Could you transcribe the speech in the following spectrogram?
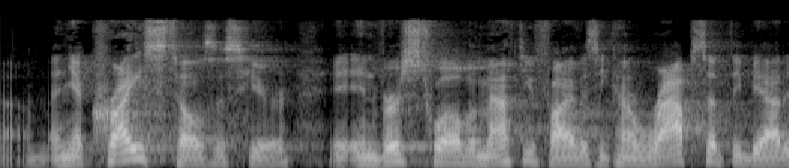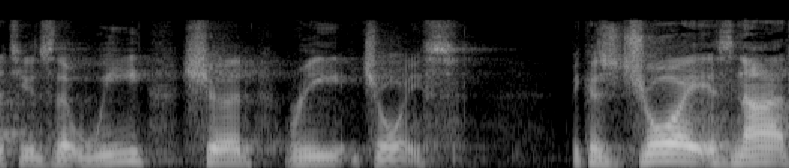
Um, and yet, Christ tells us here in verse 12 of Matthew 5, as he kind of wraps up the Beatitudes, that we should rejoice. Because joy is not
